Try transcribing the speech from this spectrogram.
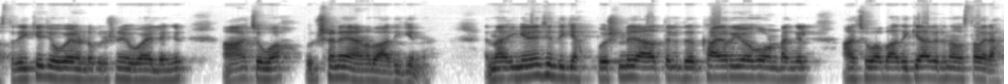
സ്ത്രീക്ക് ചൊവ്വയുണ്ട് പുരുഷന് ചൊവ്വ ഇല്ലെങ്കിൽ ആ ചൊവ്വ പുരുഷനെയാണ് ബാധിക്കുന്നത്. എന്നാൽ ഇങ്ങനെയും ചിന്തിക്കാം. പുരുഷന്റെ ജാതത്തിൽ ദീർഘായുർയോഗം ഉണ്ടെങ്കിൽ ആ ചൊവ്വ ബാധിക്കാതെ വരുന്ന അവസ്ഥ വരാം.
